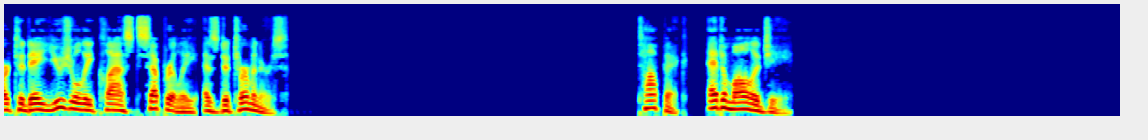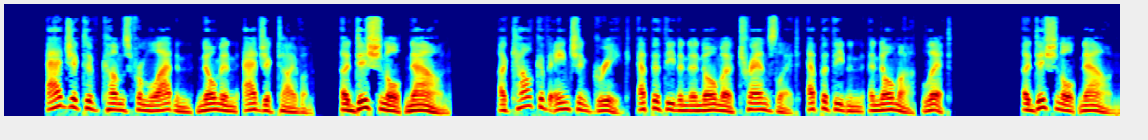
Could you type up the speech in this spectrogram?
are today usually classed separately, as determiners. Etymology Adjective comes from Latin nomen adjectivum, additional noun, a calque of ancient Greek, epitheton onoma translate, epitheton onoma, lit. Additional noun.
